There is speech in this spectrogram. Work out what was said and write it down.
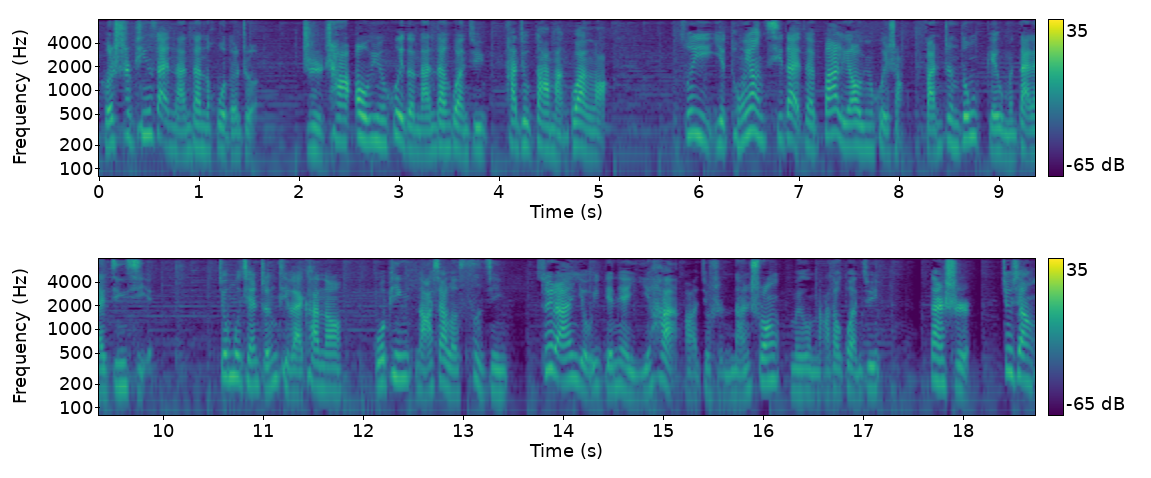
和世乒赛男单的获得者。只差奥运会的男单冠军，他就大满贯了，所以也同样期待在巴黎奥运会上，樊振东给我们带来惊喜。就目前整体来看呢，国乒拿下了四金，虽然有一点点遗憾啊，就是男双没有拿到冠军，但是就像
